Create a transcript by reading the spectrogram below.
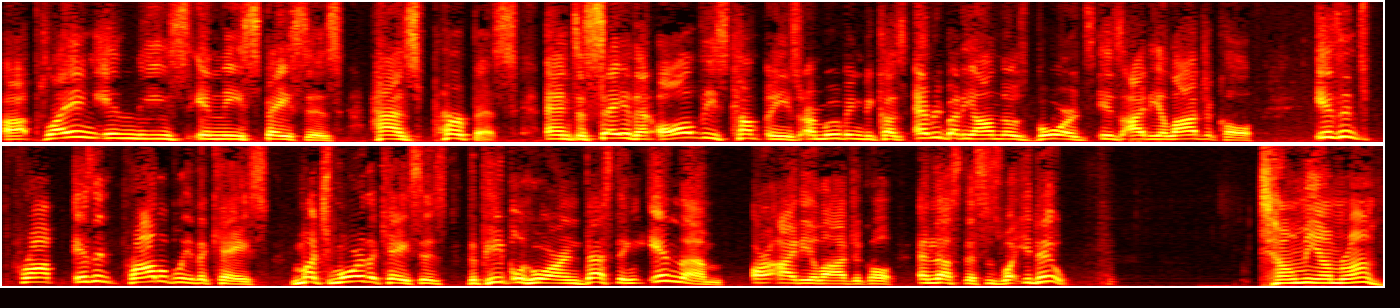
uh, playing in these in these spaces has purpose, and to say that all these companies are moving because everybody on those boards is ideological isn't prop isn't probably the case. Much more the case is the people who are investing in them are ideological, and thus this is what you do. Tell me I'm wrong.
